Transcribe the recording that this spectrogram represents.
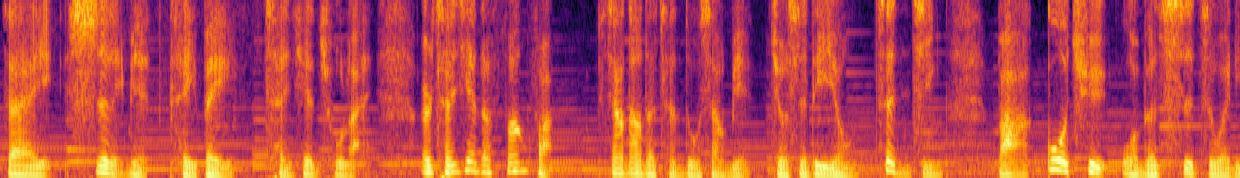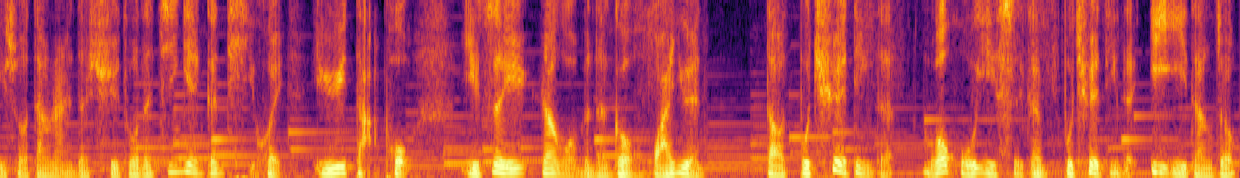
在诗里面可以被呈现出来，而呈现的方法。相当的程度上面，就是利用震惊，把过去我们视之为理所当然的许多的经验跟体会予以打破，以至于让我们能够还原到不确定的模糊意识跟不确定的意义当中，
